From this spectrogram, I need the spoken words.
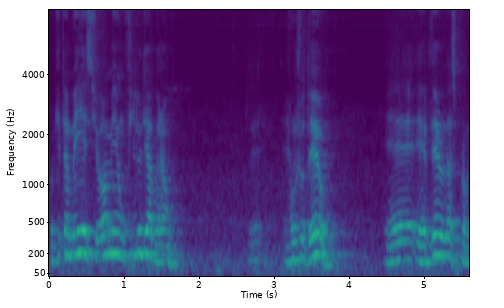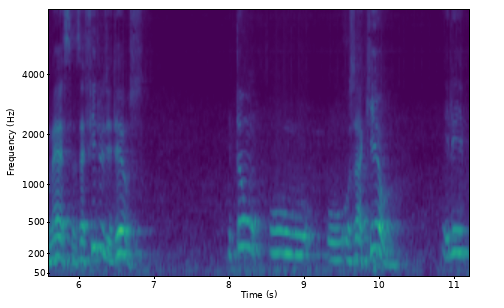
porque também esse homem é um filho de Abraão, é um judeu, é herdeiro das promessas, é filho de Deus. Então, o, o, o Zaqueu, ele,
